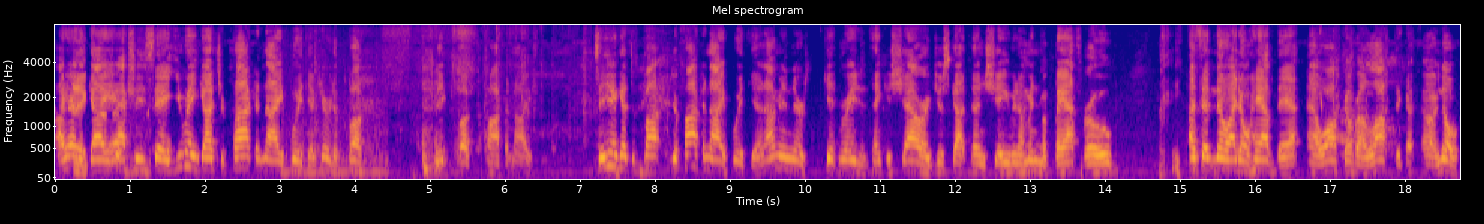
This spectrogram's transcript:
I had a guy actually say, "You ain't got your pocket knife with you." I carried a buck, big buck pocket knife. So you ain't got your, po- your pocket knife with you, and I'm in there getting ready to take a shower. I just got done shaving. I'm in my bathrobe. I said, "No, I don't have that." And I walked over. I locked the. Uh, no,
